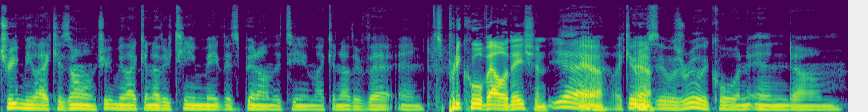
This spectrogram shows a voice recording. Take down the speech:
treat me like his own, treat me like another teammate that's been on the team, like another vet, and it's a pretty cool validation. Yeah, yeah. like it yeah. was, it was really cool, and and um,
